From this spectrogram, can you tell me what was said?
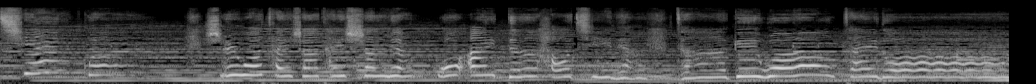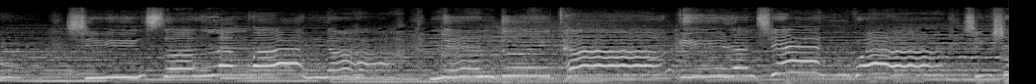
牵挂。是我太傻太善良，我爱的好凄凉。他给我太多心酸浪漫啊，面对他依然牵挂，心神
